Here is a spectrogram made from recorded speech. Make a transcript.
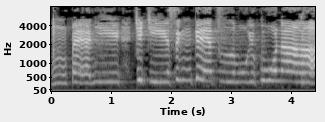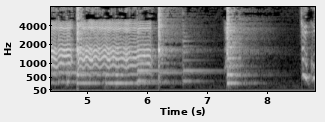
我百你结结心肝子母的花呐。这个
